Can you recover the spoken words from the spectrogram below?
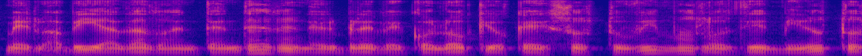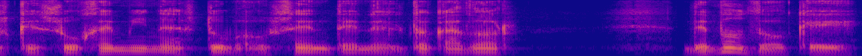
me lo había dado a entender en el breve coloquio que sostuvimos los diez minutos que su gémina estuvo ausente en el tocador, de modo que,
